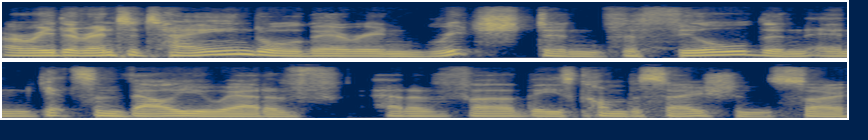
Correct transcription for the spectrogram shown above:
are either entertained or they're enriched and fulfilled and, and get some value out of out of uh, these conversations. So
